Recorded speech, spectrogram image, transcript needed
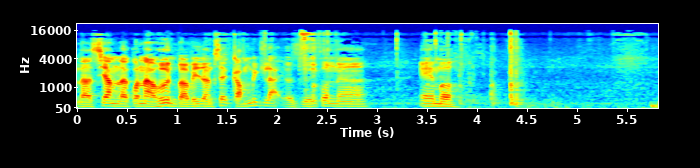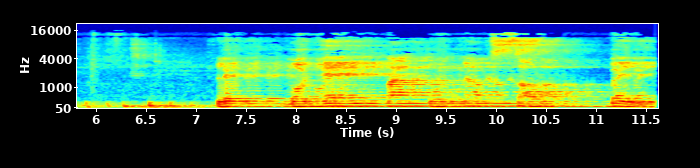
Là xem là con nào hơn Và bây giờ em sẽ cắm mic lại ở dưới con uh, EM lên một he ba bốn năm sáu bảy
